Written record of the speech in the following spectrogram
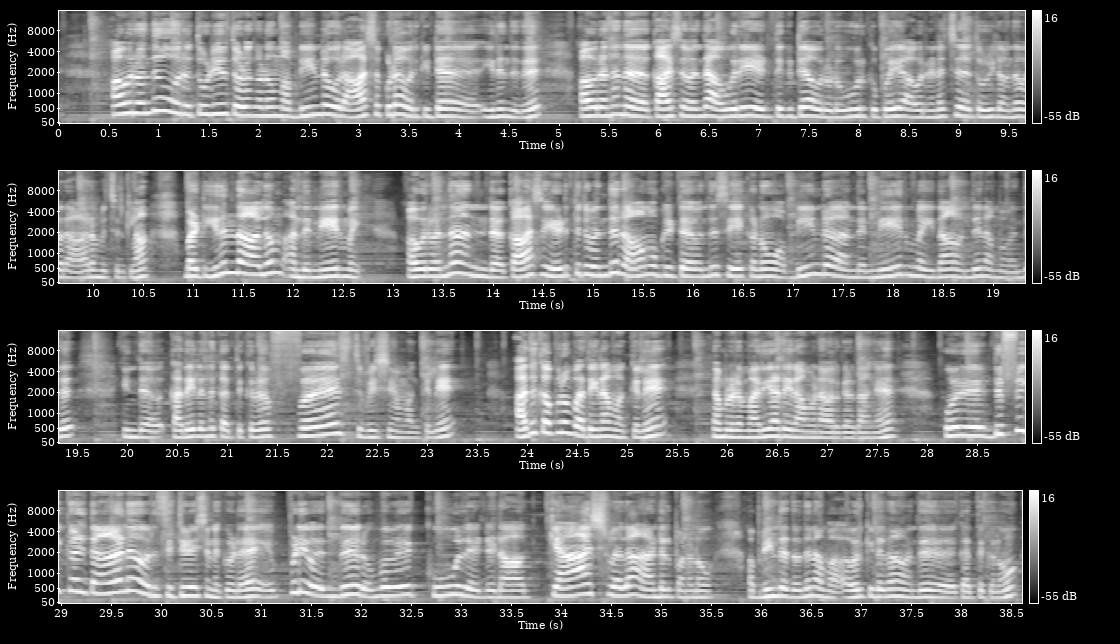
அவர் வந்து ஒரு தொழில் தொடங்கணும் அப்படின்ற ஒரு ஆசை கூட அவர்கிட்ட இருந்தது. அவர் வந்து அந்த காசை வந்து அவரே எடுத்துக்கிட்டு அவரோட ஊருக்கு போய் அவர் நினச்ச தொழிலை வந்து அவர் ஆரம்பிச்சிருக்கலாம். பட் இருந்தாலும் அந்த நேர்மை அவர் வந்து அந்த காசை எடுத்துகிட்டு வந்து ராமு கிட்ட வந்து சேர்க்கணும் அப்படின்ற அந்த நேர்மை தான் வந்து நம்ம வந்து இந்த கதையிலேருந்து கற்றுக்கிற ஃபர்ஸ்ட் விஷயம் மக்களே. அதுக்கப்புறம் பார்த்திங்கன்னா மக்களே நம்மளோட மரியாதை ராமன் அவர்கள் தாங்க. ஒரு டிஃபிகல்ட்டான ஒரு சுச்சுவேஷனை கூட எப்படி வந்து ரொம்பவே கூல் ஹெட்டடாக கேஷுவலாக ஹேண்டில் பண்ணணும் அப்படின்றத வந்து நம்ம அவர்கிட்ட தான் வந்து கற்றுக்கணும்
